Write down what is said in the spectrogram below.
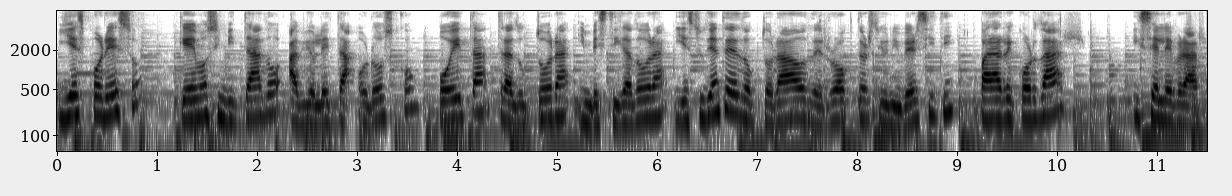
y es por eso que hemos invitado a Violeta Orozco, poeta, traductora, investigadora y estudiante de doctorado de Rutgers University, para recordar y celebrar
